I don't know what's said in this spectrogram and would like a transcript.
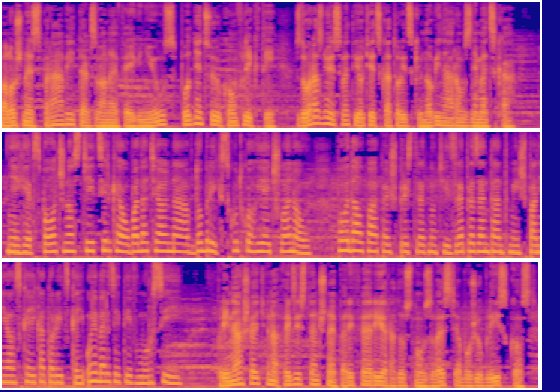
Falošné správy, tzv. fake news, podnecujú konflikty, zdôrazňuje svätý Otec katolickým novinárom z Nemecka. Nech je v spoločnosti cirkev badateľná v dobrých skutkoch jej členov, povedal pápež pri stretnutí s reprezentantmi Španielskej katolíckej univerzity v Mursii. Prinášajte na existenčné periférie radosnú zväzť a Božiu blízkosť,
